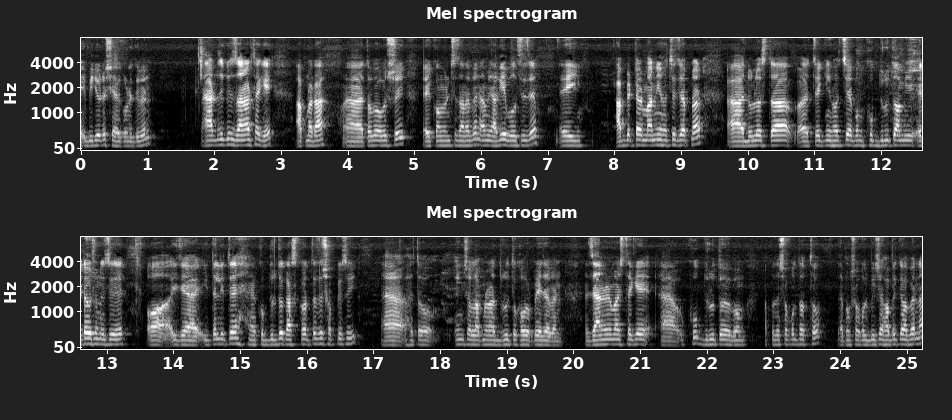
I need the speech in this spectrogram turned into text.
এই ভিডিওটা শেয়ার করে দেবেন। আর যদি কিছু জানার থাকে আপনারা তবে অবশ্যই এই কমেন্টসে জানাবেন। আমি আগেই বলছি যে এই আপডেটটার মানে হচ্ছে যে আপনার নুলস্তা চেকিং হচ্ছে এবং খুব দ্রুত আমি এটাও শুনেছি যে এই যে ইতালিতে খুব দ্রুত কাজ করতেছে সব কিছুই হয়তো ইনশাল্লাহ আপনারা দ্রুত খবর পেয়ে যাবেন। জানুয়ারি মাস থেকে খুব দ্রুত এবং আপনাদের সকল তথ্য এবং সকল বিষয় হবে কি হবে না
